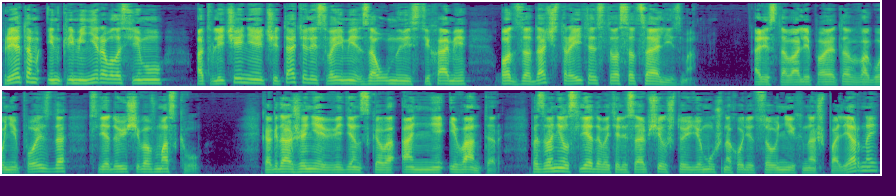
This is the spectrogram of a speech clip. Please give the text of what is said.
При этом инкриминировалось ему отвлечение читателей своими заумными стихами от задач строительства социализма. Арестовали поэта в вагоне поезда, следующего в Москву. Когда жене Введенского Анне Ивантер позвонил следователь и сообщил, что ее муж находится у них на Шпалерной,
